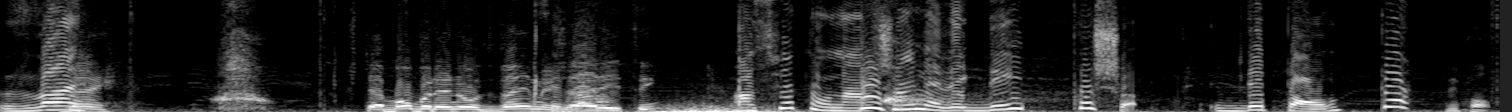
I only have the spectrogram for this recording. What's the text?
20. 20. J'étais bon pour un autre 20, mais j'ai bon. arrêté. Ensuite, on enchaîne avec des push-ups, des pompes. Des pompes.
